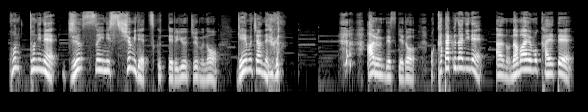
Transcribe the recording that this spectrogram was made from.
本当にね、純粋に趣味で作ってる YouTube のゲームチャンネルが あるんですけど、もうかたくなにね、あの、名前も変えて、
